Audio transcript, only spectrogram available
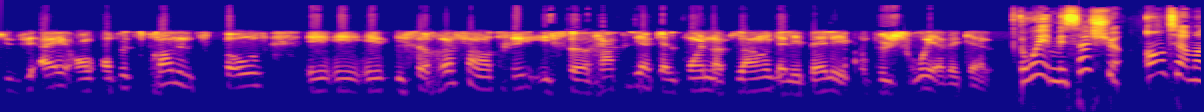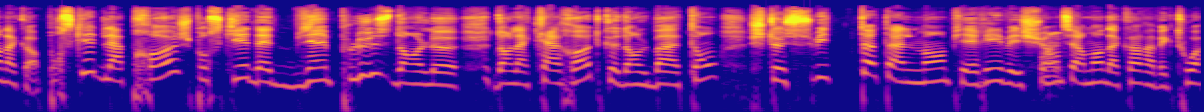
qui dit Hey, on, peut-tu prendre une petite pause et, et, et, se recentrer et se rappeler à quel point notre langue elle est belle et qu'on peut jouer avec elle. Oui, mais ça je suis entièrement d'accord. Pour ce qui est de l'approche, pour ce qui est d'être bien plus dans le dans la carotte que dans le bâton, je te suis totalement, Pierre-Yves, et je suis entièrement d'accord avec toi.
